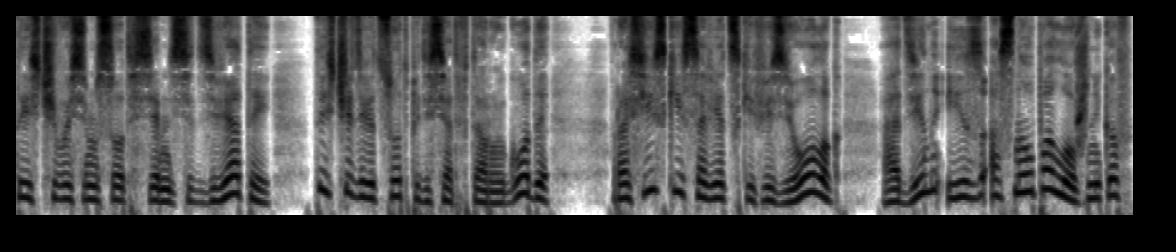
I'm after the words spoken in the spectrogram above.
1879-1952 годы, российский советский физиолог, один из основоположников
